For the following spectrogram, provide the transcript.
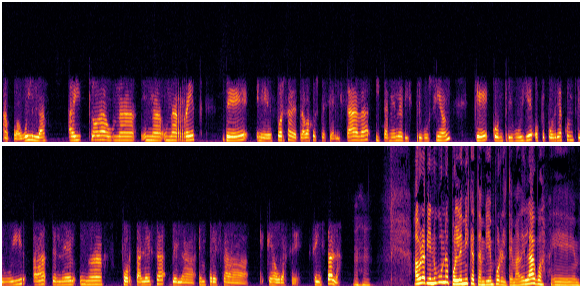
a Coahuila. Hay toda una, una, una red de eh, fuerza de trabajo especializada y también de distribución que contribuye o que podría contribuir a tener una fortaleza de la empresa que ahora se, se instala. Ahora bien, hubo una polémica también por el tema del agua. Eh,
